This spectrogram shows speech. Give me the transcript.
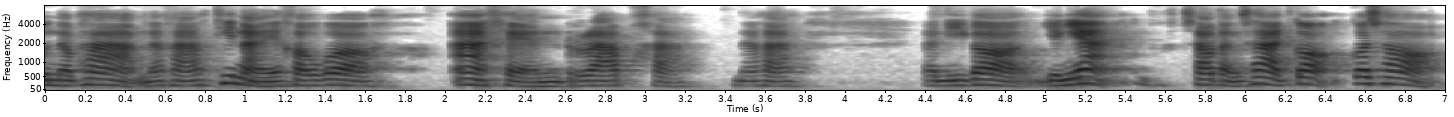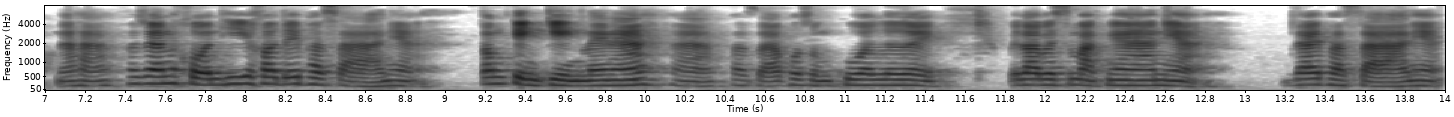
คุณภาพนะคะ ที่ไหนเขาก็อ้าแขนรับค่ะ นะคะ อันนี้ก็อย่างเงี้ยชาวต่างชาติก็ก็ชอบนะคะ เพราะฉะนั้นคนที่เขาได้ภาษาเนี่ยต้องเก่งๆเลยนะอ่าภาษาพอสมควรเลย เวลาไปสมัครงานเนี่ยได้ภาษาเนี่ย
